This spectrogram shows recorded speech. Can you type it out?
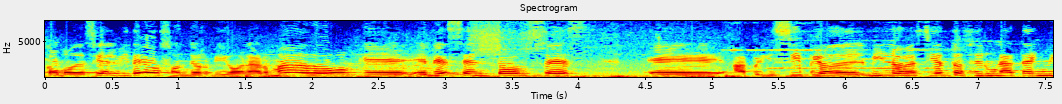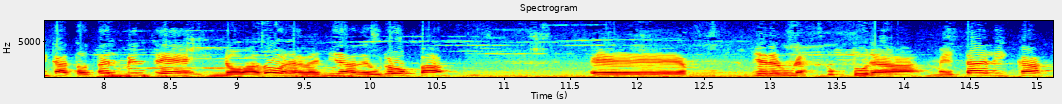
como decía el video, son de hormigón armado, que en ese entonces, a principios del 1900, era una técnica totalmente innovadora, venida de Europa. tienen una estructura metálica.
